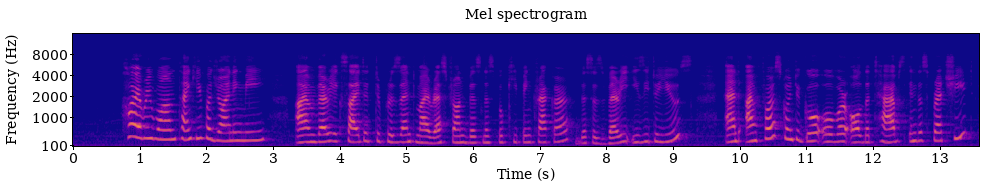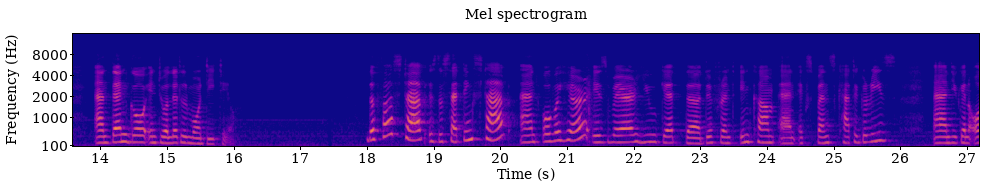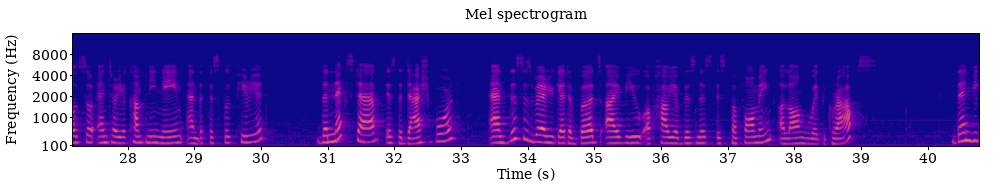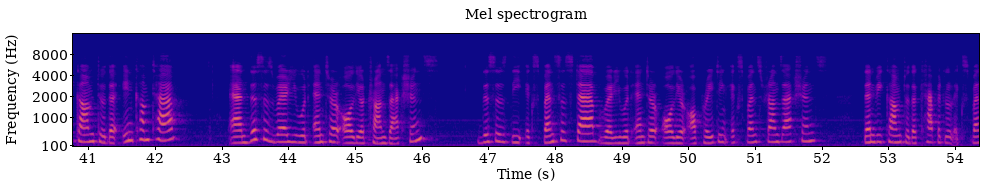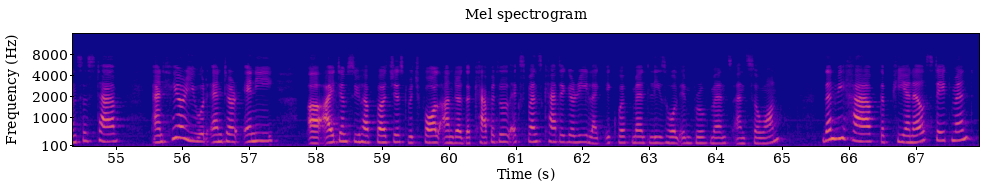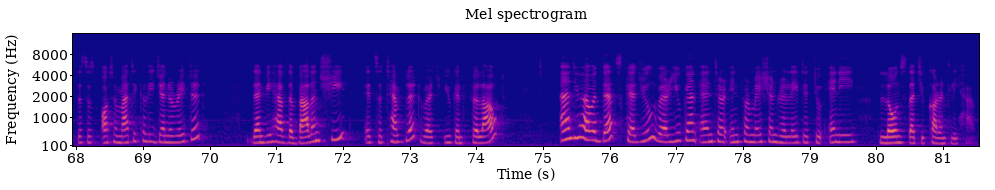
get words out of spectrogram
Hi everyone, thank you for joining me. I am very excited to present my restaurant business bookkeeping tracker. This is very easy to use and I'm first going to go over all the tabs in the spreadsheet and then go into a little more detail. The first tab is the settings tab and over here is where you get the different income and expense categories and you can also enter your company name and the fiscal period. The next tab is the dashboard and this is where you get a bird's eye view of how your business is performing along with graphs. Then we come to the income tab and this is where you would enter all your transactions. This is the expenses tab where you would enter all your operating expense transactions. Then we come to the capital expenses tab and here you would enter any uh, items you have purchased which fall under the capital expense category like equipment, leasehold improvements and so on. Then we have the P&L statement. This is automatically generated. Then we have the balance sheet. It's a template which you can fill out. And you have a debt schedule where you can enter information related to any loans that you currently have.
